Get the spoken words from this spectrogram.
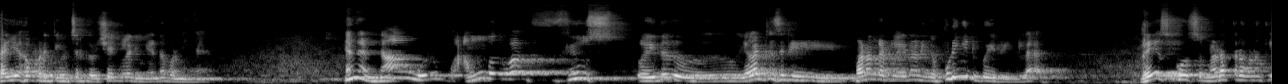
கையகப்படுத்தி வச்சிருக்க விஷயங்களை நீங்கள் என்ன பண்ணீங்க? ஏங்க நான் ஒரு ஐம்பது ரூபா ஃபியூஸ் இது எலக்ட்ரிசிட்டி பணம் கட்டலைன்னா நீங்கள் பிடுங்கிட்டு போயிடுறீங்களா? ரேஸ் கோர்ஸ் நடத்துகிறவனுக்கு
